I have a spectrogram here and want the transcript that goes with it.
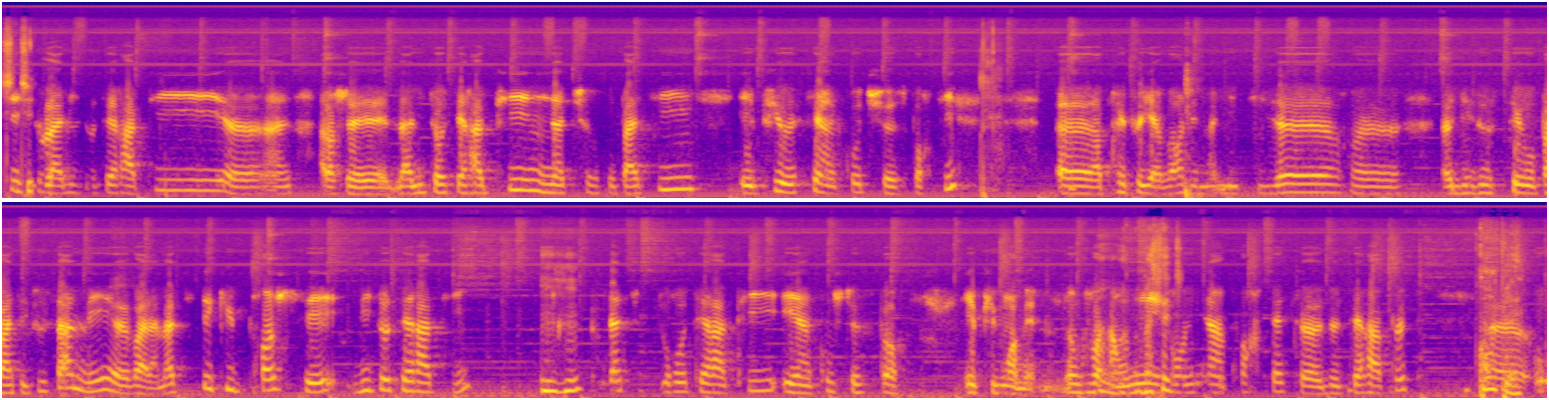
tu- sur la lithothérapie. euh, alors j'ai la lithothérapie, une naturopathie, et puis aussi un coach sportif. Euh, après, il peut y avoir des magnétiseurs, euh, des ostéopathes et tout ça, mais voilà, ma petite équipe proche, c'est lithothérapie, Mhm. naturothérapie et un coach de sport. Et puis moi-même. Donc voilà, Ah, on, bah, est, on est un quartet de thérapeutes complet. euh, au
